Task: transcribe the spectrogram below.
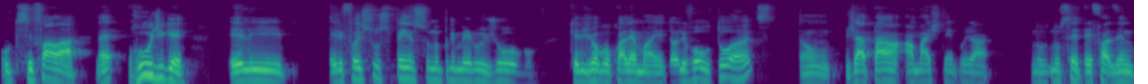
o que se falar, né? Rudiger, ele ele foi suspenso no primeiro jogo que ele jogou com a Alemanha, então ele voltou antes, então já está há mais tempo já no, no, CT fazendo,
